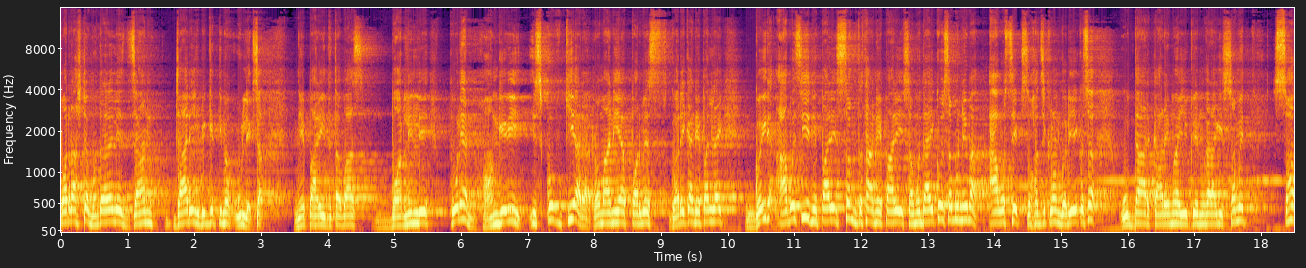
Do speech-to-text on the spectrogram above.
परराष्ट्र मन्त्रालयले जान जारी विज्ञप्तिमा उल्लेख छ। नेपाली दूतावास बर्लिनले पोल्यान्ड हङ्गेरी स्कोकिया र रोमानिया प्रवेश गरेका नेपालीलाई गैर आवासीय नेपाली सङ्घ तथा नेपाली समुदायको समन्वयमा आवश्यक सहजीकरण गरिएको छ। उद्धार कार्यमा युक्रेनका लागि समेत सह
